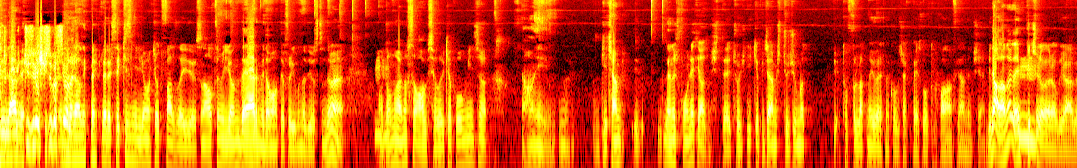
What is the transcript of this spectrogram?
Değil abi. 300'ü 500'ü basıyorlar. Running back'lere 8 milyon çok fazla diyorsun. 6 milyon değer mi Davante Freeman'a diyorsun değil mi? Adamlar nasıl abi salary cap olmayınca hani geçen Leonard Fournette yazmıştı. Çocuk, ilk yapacağım iş çocuğuma top fırlatmayı öğretmek olacak. Beyzbol topu falan filan demiş yani. Bir de adamlar da hep pitcher'lar alıyor abi.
